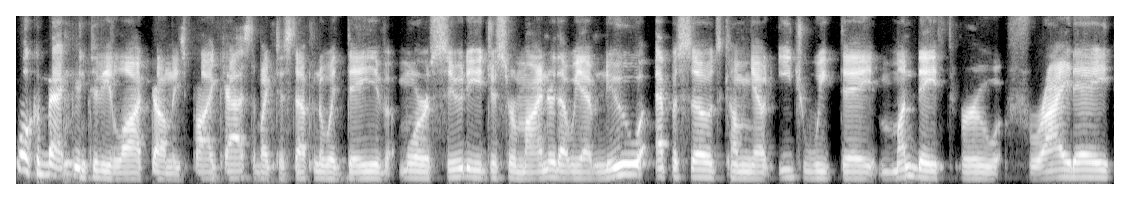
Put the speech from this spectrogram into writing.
Welcome back into the Locked On Leafs podcast. I'm Mike DiStefano with Dave Morassutti. Just a reminder that we have new episodes coming out each weekday, Monday through Friday.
